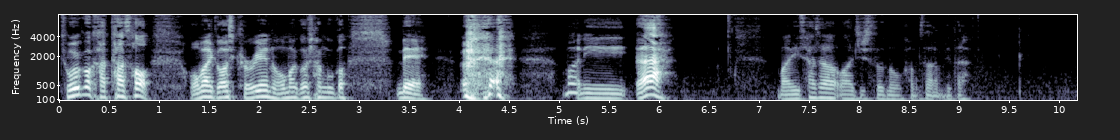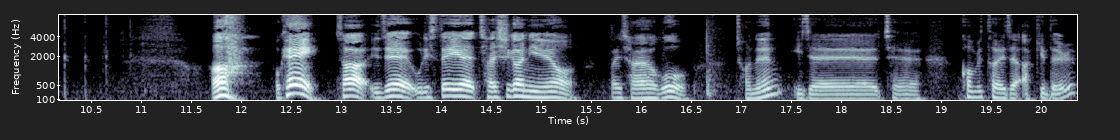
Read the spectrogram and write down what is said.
좋을 것 같아서 오 마이 갓 코리안 오 마이 갓 한국어. 네. 많이 아! 많이 찾아와 주셔서 너무 감사합니다. 아, 오케이. 자, 이제 우리 스테이의 잘 시간이에요. 빨리 자야 하고 저는 이제 제 컴퓨터에 이제 악기들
